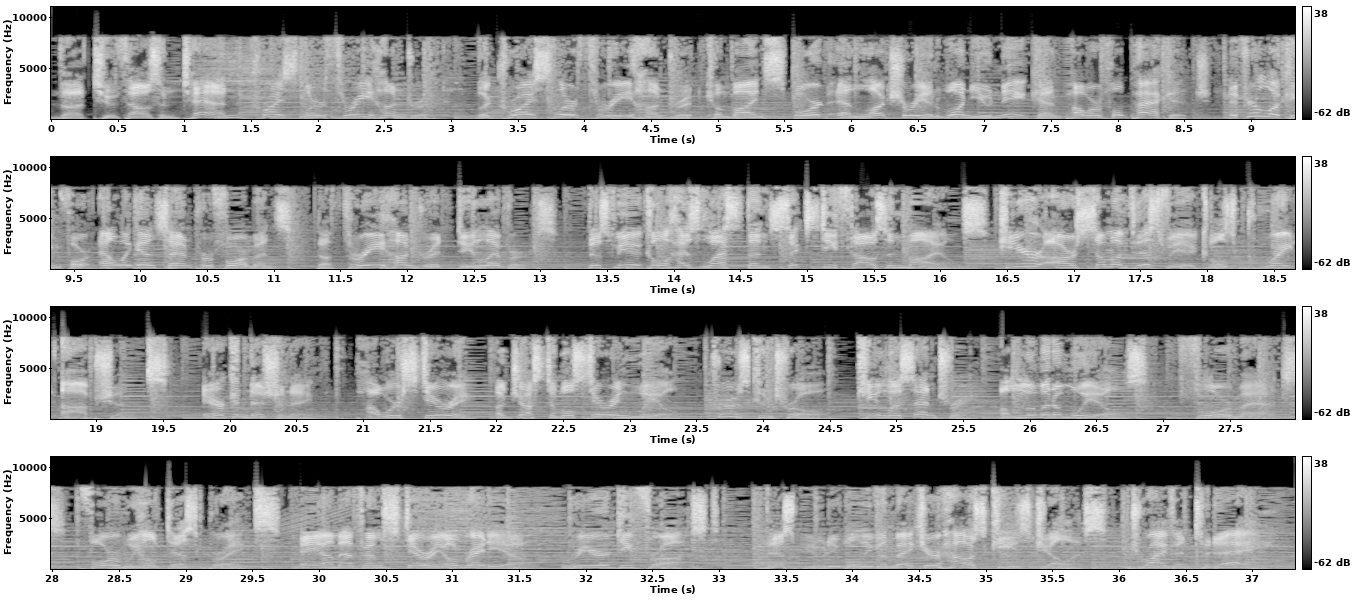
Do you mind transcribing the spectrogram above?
The 2010 Chrysler 300. The Chrysler 300 combines sport and luxury in one unique and powerful package. If you're looking for elegance and performance, the 300 delivers. This vehicle has less than 60,000 miles. Here are some of this vehicle's great options. Air conditioning, power steering, adjustable steering wheel, cruise control, keyless entry, aluminum wheels, floor mats, four wheel disc brakes, AM FM stereo radio, rear defrost. This beauty will even make your house keys jealous. Drive it today.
